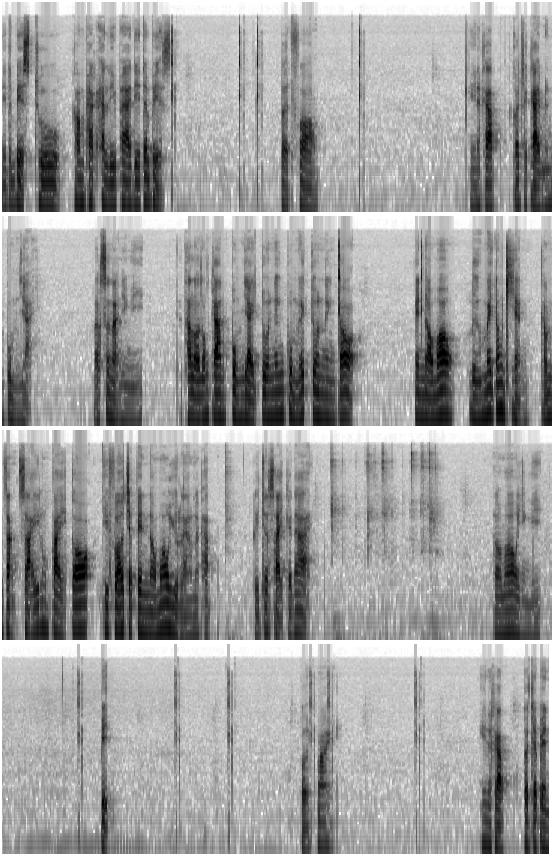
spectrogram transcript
database to compact and repair database เปิดฟอร์ม นี่นะครับ ก็จะกลายเป็นปุ่มใหญ่ ลักษณะอย่างนี้ แต่ถ้าเราต้องการปุ่มใหญ่ตัวหนึ่งปุ่มเล็กตัวหนึ่งก็ เป็น normal หรือไม่ต้องเขียนคำสั่งไซส์ลงไปก็ default จะเป็น normal อยู่แล้วนะครับ หรือจะใส่ก็ได้ normal อย่างนี้ ปิด เปิดไม่นี่นะครับ ก็จะเป็น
